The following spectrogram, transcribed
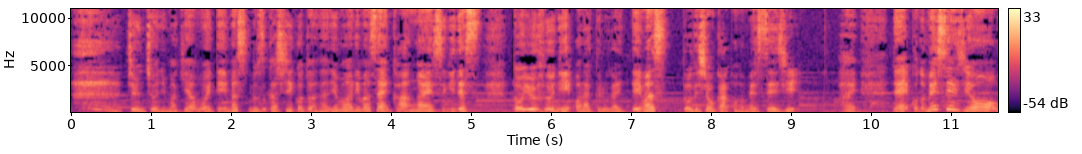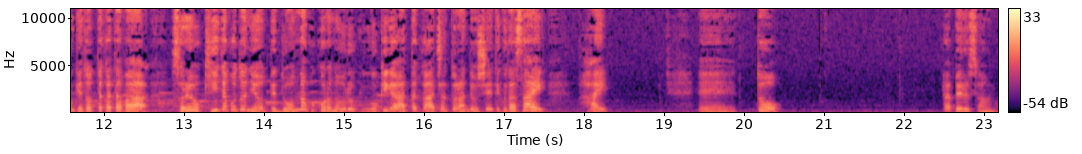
順調に薪は燃えています。難しいことは何もありません。考えすぎです。というふうにオラクルが言っています。どうでしょうかこのメッセージ。はい。ね、このメッセージを受け取った方は、それを聞いたことによってどんな心の動きがあったか、チャット欄で教えてください。はい。えー、っと、ラベルさん、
